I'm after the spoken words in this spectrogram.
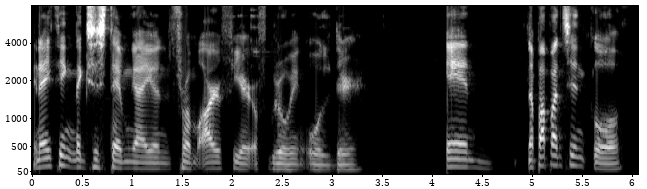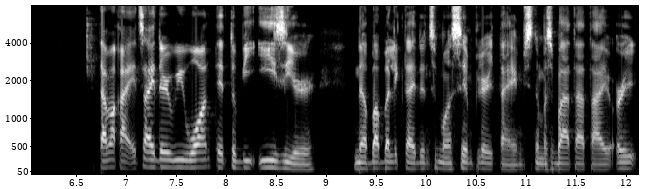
And I think nagsistem nga yun from our fear of growing older. And napapansin ko, tama ka, it's either we want it to be easier na babalik tayo dun sa mga simpler times na mas bata tayo or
